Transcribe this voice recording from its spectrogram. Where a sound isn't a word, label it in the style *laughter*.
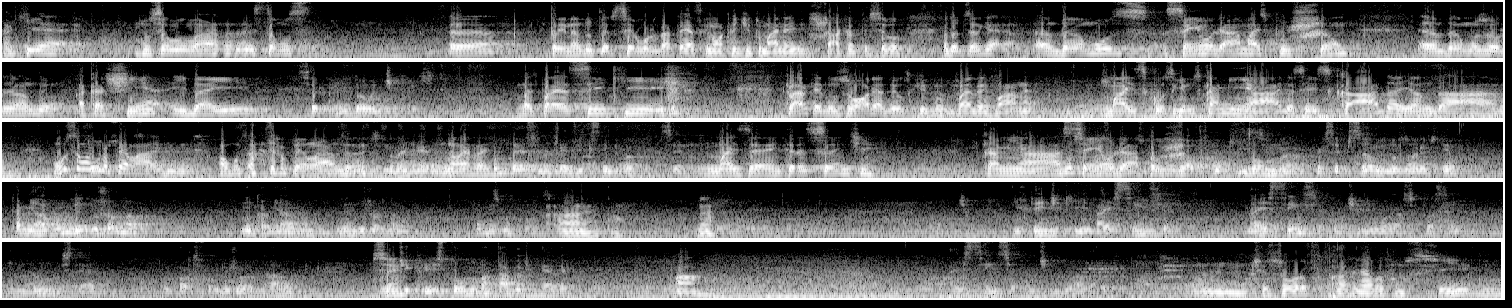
Aqui é no celular, estamos é, treinando o terceiro olho da testa, que não acredito mais, né? Chácara, terceiro olho. Eu tô dizendo que andamos sem olhar mais pro chão, andamos olhando a caixinha e daí. Servindo ao anticristo. Mas parece que. *laughs* Claro que é ilusório, é Deus que vai levar, né? Mas conseguimos caminhar, descer a escada e andar. Uns são Todos atropelados. Alguns são atropelados. né? Isso não é regra. Não é regra. Acontece, não quer dizer que sempre vai acontecer. Mas é interessante caminhar Você, sem olhar para o pouquíssima percepção ilusória de tempo, caminhavam lendo o jornal. Não caminhavam lendo o jornal? É a mesma coisa. Ah, então. Né? Entende que a essência, na essência continua a situação e não no externo. Não importa se for no jornal, no anticristo ou numa tábua de pedra. Ah, A essência continua lá. um tesouro que carregava consigo.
